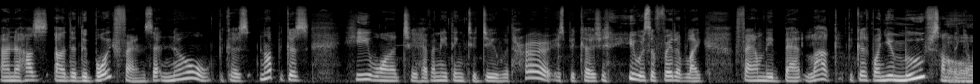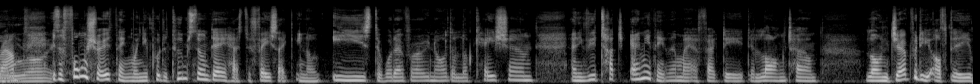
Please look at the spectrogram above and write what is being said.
And the, hus- uh, the, the boyfriend said no, because not because he wanted to have anything to do with her, it's because he was afraid of like family bad luck. Because when you move something Oh, around, right. it's a feng shui thing. When you put a tombstone there, it has to face like, you know, east or whatever, you know, the location. And if you touch anything, that might affect the, the long term longevity of the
